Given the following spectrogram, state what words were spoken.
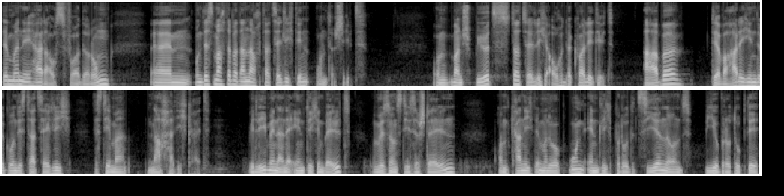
immer eine Herausforderung. Ähm, und das macht aber dann auch tatsächlich den Unterschied. Und man spürt es tatsächlich auch in der Qualität. Aber der wahre Hintergrund ist tatsächlich das Thema Nachhaltigkeit. Wir leben in einer endlichen Welt und müssen uns dieser stellen und kann nicht immer nur unendlich produzieren und Bioprodukte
